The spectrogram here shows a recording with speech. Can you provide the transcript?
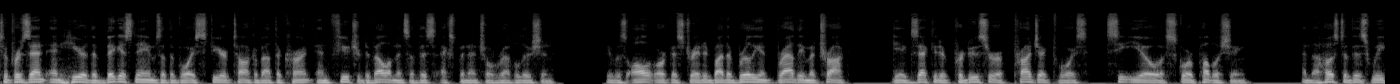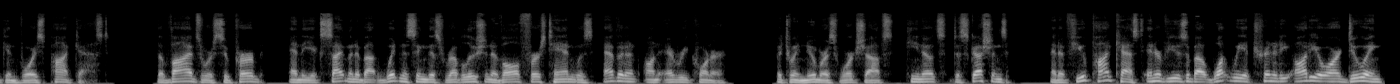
to present and hear the biggest names of the voice sphere talk about the current and future developments of this exponential revolution. It was all orchestrated by the brilliant Bradley Metrock, the executive producer of Project Voice, CEO of Score Publishing, and the host of This Week in Voice podcast. The vibes were superb, and the excitement about witnessing this revolution evolve firsthand was evident on every corner. Between numerous workshops, keynotes, discussions, and a few podcast interviews about what we at Trinity Audio are doing,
